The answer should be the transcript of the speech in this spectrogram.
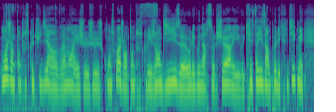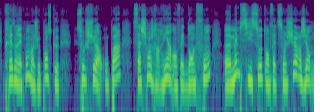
moi j'entends tout ce que tu dis, hein, vraiment, et je, conçois, j'entends tout ce que les gens disent, euh, Ole Gunnar Solskjaer, il cristallise un peu les critiques, mais très honnêtement, moi je pense que Solskjaer ou pas, ça changera rien, en fait, dans le fond. Euh, même s'il saute, en fait, Solskjaer, Jérôme,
